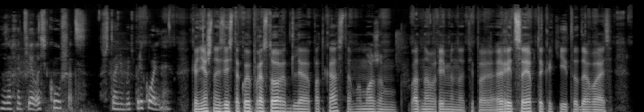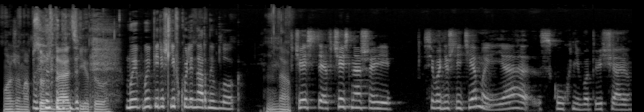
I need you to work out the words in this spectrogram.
захотелось кушать. Что-нибудь прикольное. Конечно, здесь такой простор для подкаста. Мы можем одновременно, типа, рецепты какие-то давать. Можем обсуждать еду. Мы, мы перешли в кулинарный блок. Да. В честь, в честь нашей сегодняшней темы я с кухни вот вещаю.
